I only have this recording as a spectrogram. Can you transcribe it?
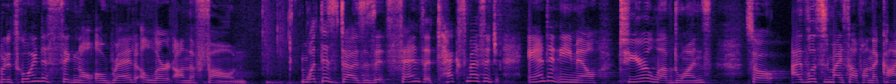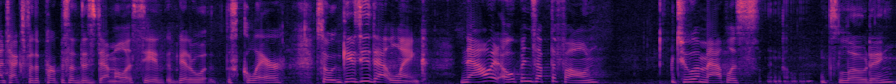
but it's going to signal a red alert on the phone. What this does is it sends a text message and an email to your loved ones. So I've listed myself on the contacts for the purpose of this demo. Let's see, get this glare. So it gives you that link. Now it opens up the phone to a map. Let's, it's loading.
